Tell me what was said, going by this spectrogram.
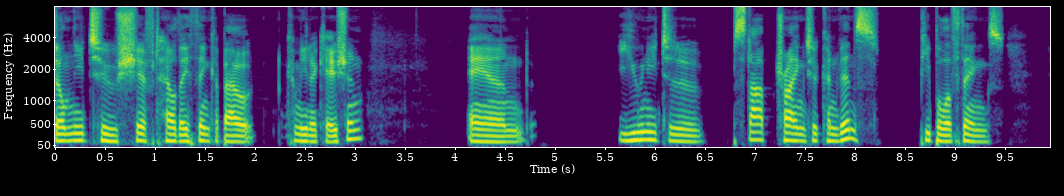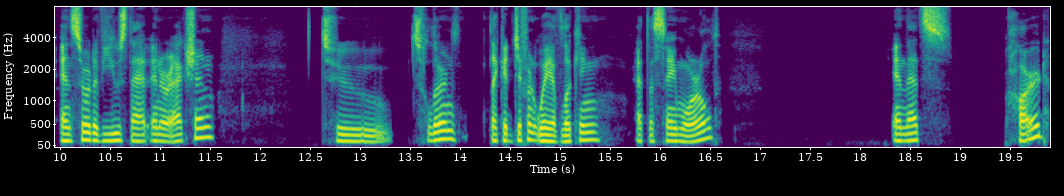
they'll need to shift how they think about communication and you need to stop trying to convince people of things and sort of use that interaction to to learn like a different way of looking at the same world. And that's hard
